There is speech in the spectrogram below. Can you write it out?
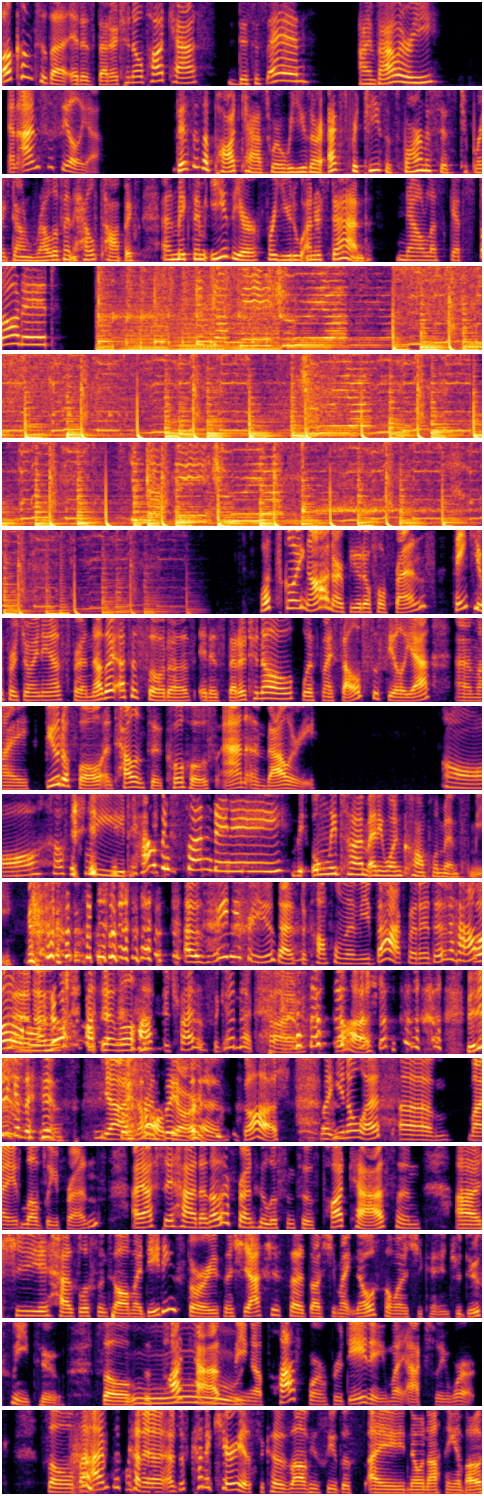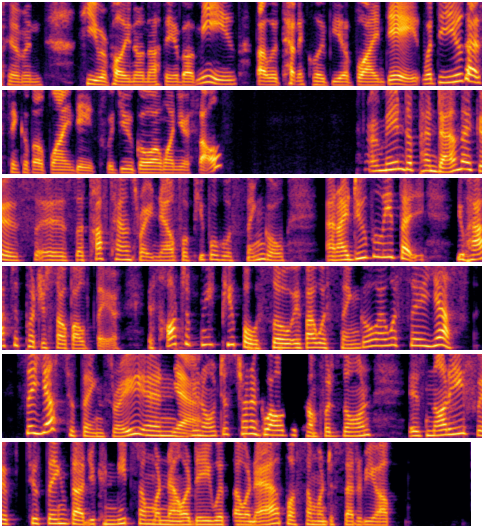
Welcome to the It Is Better to Know podcast. This is Anne. I'm Valerie. And I'm Cecilia. This is a podcast where we use our expertise as pharmacists to break down relevant health topics and make them easier for you to understand. Now let's get started. What's going on, our beautiful friends? Thank you for joining us for another episode of It Is Better to Know with myself, Cecilia, and my beautiful and talented co hosts, Anne and Valerie. Aw, how sweet. Happy Sunday! The only time anyone compliments me. I was waiting for you guys to compliment me back, but it didn't happen. Oh, I, no. I will have to try this again next time. Gosh. they didn't get the hint. Yeah, Some I know, friends they they are. did. Gosh. But you know what? Um, my lovely friends, I actually had another friend who listened to this podcast, and uh, she has listened to all my dating stories, and she actually said that she might know someone she can introduce me to. So this podcast, being a platform for dating, might actually work. So, but I'm just kind of, I'm just kind of curious because obviously this, I know nothing about him, and he would probably know nothing about me. That would technically be a blind date. What do you guys think about blind dates? Would you go on one yourself? I mean, the pandemic is is a tough times right now for people who are single, and I do believe that you have to put yourself out there. It's hard to mm-hmm. meet people, so if I was single, I would say yes, say yes to things, right? And Yeah. you know, just trying to go out of the comfort zone is not if if to think that you can meet someone nowadays without an app or someone to set you up.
